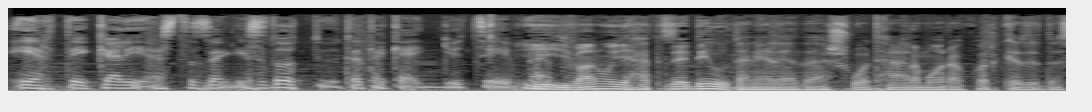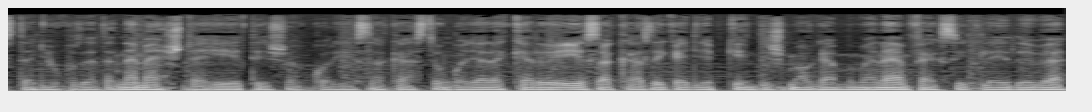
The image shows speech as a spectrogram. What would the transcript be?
értékeli ezt az egészet, ott ültetek együtt szépen. Így van, ugye hát ez egy délutáni előadás volt, három órakor kezdett ezt egy hozzá, nem este hét, és akkor éjszakáztunk a gyerekkel, ő éjszakázik egyébként is magában, mert nem fekszik lédőbe,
